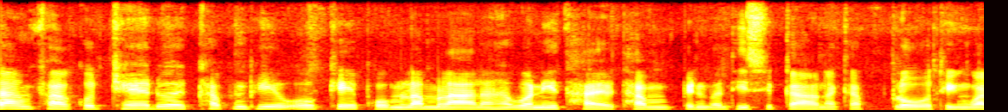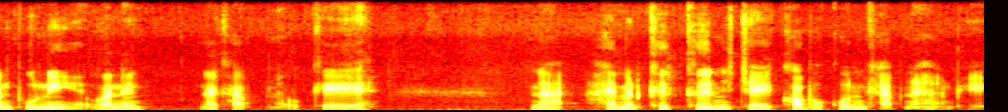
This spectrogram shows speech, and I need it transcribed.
ตามฝากกดแชร์ด้วยครับคุณพี่โอเค ผมล่ำลาแล้วครับวันนี้ถ่ายทำเป็นวันที่ 19 นะครับ โปรถึงวันพรุ่งนี้วันหนึ่งนะครับ โอเค นะ ให้มันคึกคืนเฉยขอบพระคุณครับนะฮะพี่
